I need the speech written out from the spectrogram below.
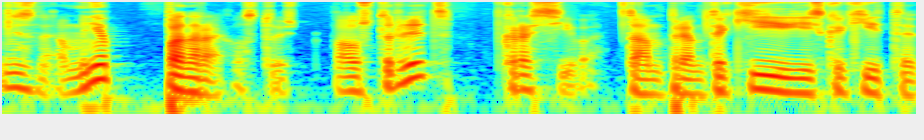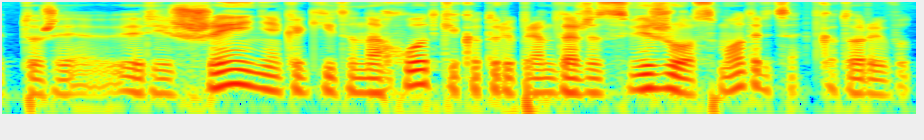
Не знаю, мне понравилось. То есть Аустерлиц красиво. Там прям такие есть какие-то тоже решения, какие-то находки, которые прям даже свежо смотрятся, которые вот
